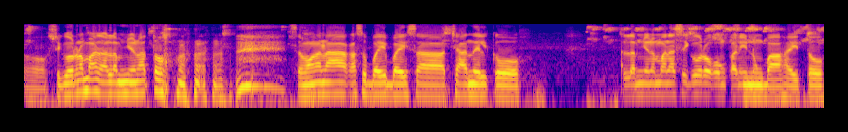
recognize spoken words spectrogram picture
Oh, siguro naman alam nyo na to. sa mga nakakasubaybay sa channel ko, alam nyo naman na siguro kung kaninong bahay to.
